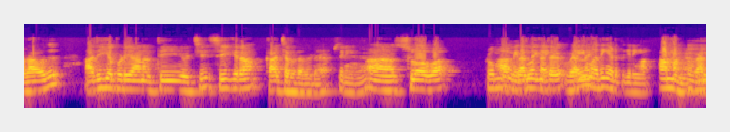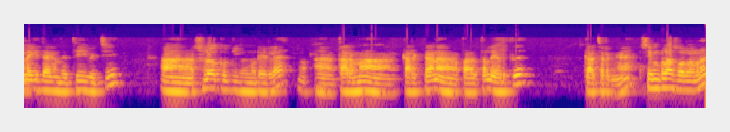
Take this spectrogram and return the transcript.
அதாவது அதிகப்படியான தீ வச்சு சீக்கிரம் காய்ச்சறதை விட ஸ்லோவாக ரொம்ப வெண்ணெய்க்கு எடுத்துக்கிறீங்க. ஆமாங்க. வெண்ணெய்க்கு தகுந்த தீ வச்சு ஸ்லோ குக்கிங் முறையில் தரமாக கரெக்டான பதத்தில் எடுத்து காய்ச்சறங்க சிம்பிளா சொல்லணும்னா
